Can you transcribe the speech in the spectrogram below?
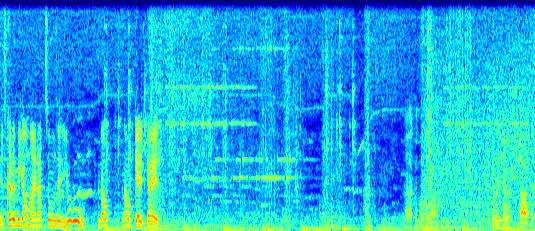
Jetzt könnt ihr mich auch mal in Aktion sehen. Juhu. Ich bin auch, ich bin auch Geld bin ich ja gestartet.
